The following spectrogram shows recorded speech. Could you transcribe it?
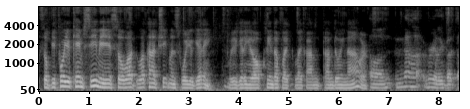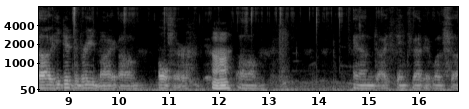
So before you came see me, so what what kind of treatments were you getting? Were you getting it all cleaned up like like I'm I'm doing now, or? Um, not really, but uh, he did debride my um, ulcer. Uh huh. Um, and I think that it was uh,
